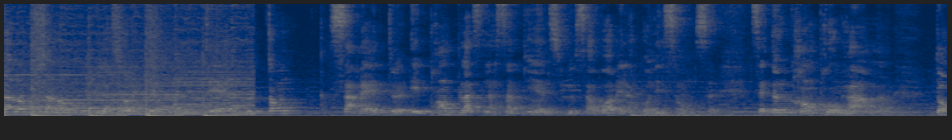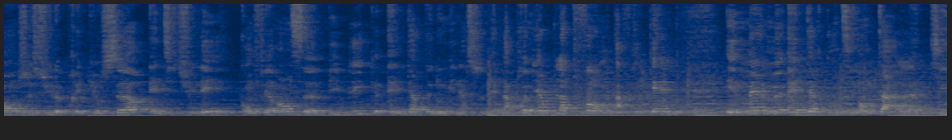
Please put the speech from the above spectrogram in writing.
Shalom, shalom, population interplanétaire. Le temps s'arrête et prend place la sapiens, le savoir et la connaissance. C'est un grand programme dont je suis le précurseur intitulé Conférence biblique interdénominationnelle. La première plateforme africaine et même intercontinentale qui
